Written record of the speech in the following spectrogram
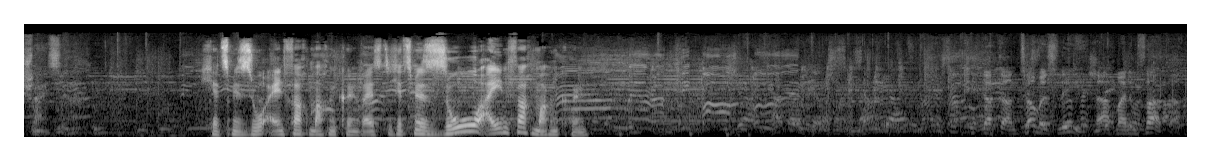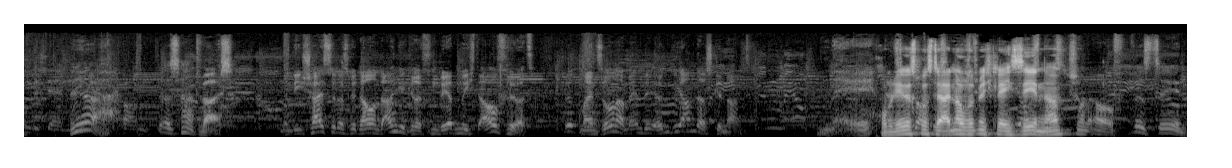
Scheiße. Ich hätte es mir so einfach machen können, weißt du? Ich hätte es mir so einfach machen können. Kapitän Thomas Lee, nach meinem Vater. Ja, das hat was. Wenn die Scheiße, dass wir dauernd angegriffen werden, nicht aufhört, wird mein Sohn am Ende irgendwie anders genannt. Nee. Problem ist bloß, der andere wird mich gleich sehen, ne? sehen.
